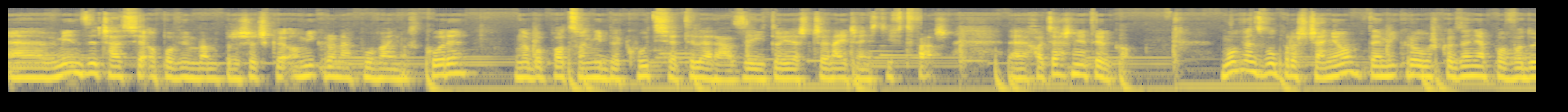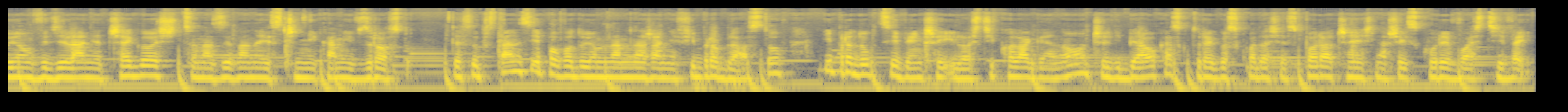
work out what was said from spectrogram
E, W międzyczasie opowiem Wam troszeczkę o mikronakłuwaniu skóry, no bo po co niby kłuć się tyle razy i to jeszcze najczęściej w twarz. E, Chociaż nie tylko. Mówiąc w uproszczeniu, te mikrouszkodzenia powodują wydzielanie czegoś, co nazywane jest czynnikami wzrostu. Te substancje powodują namnażanie fibroblastów i produkcję większej ilości kolagenu, czyli białka, z którego składa się spora część naszej skóry właściwej.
